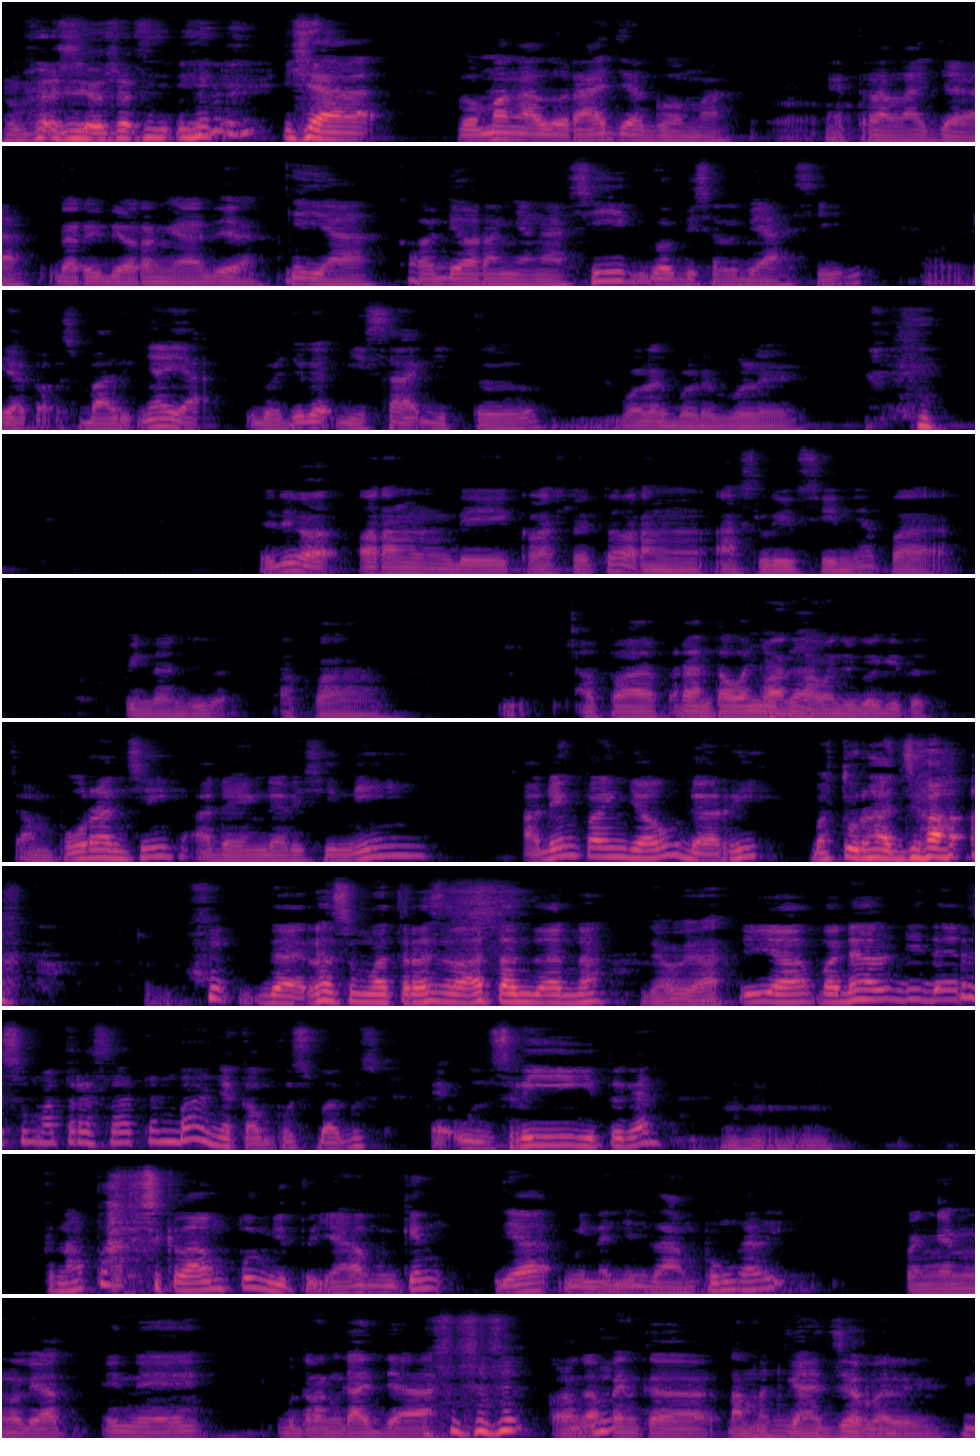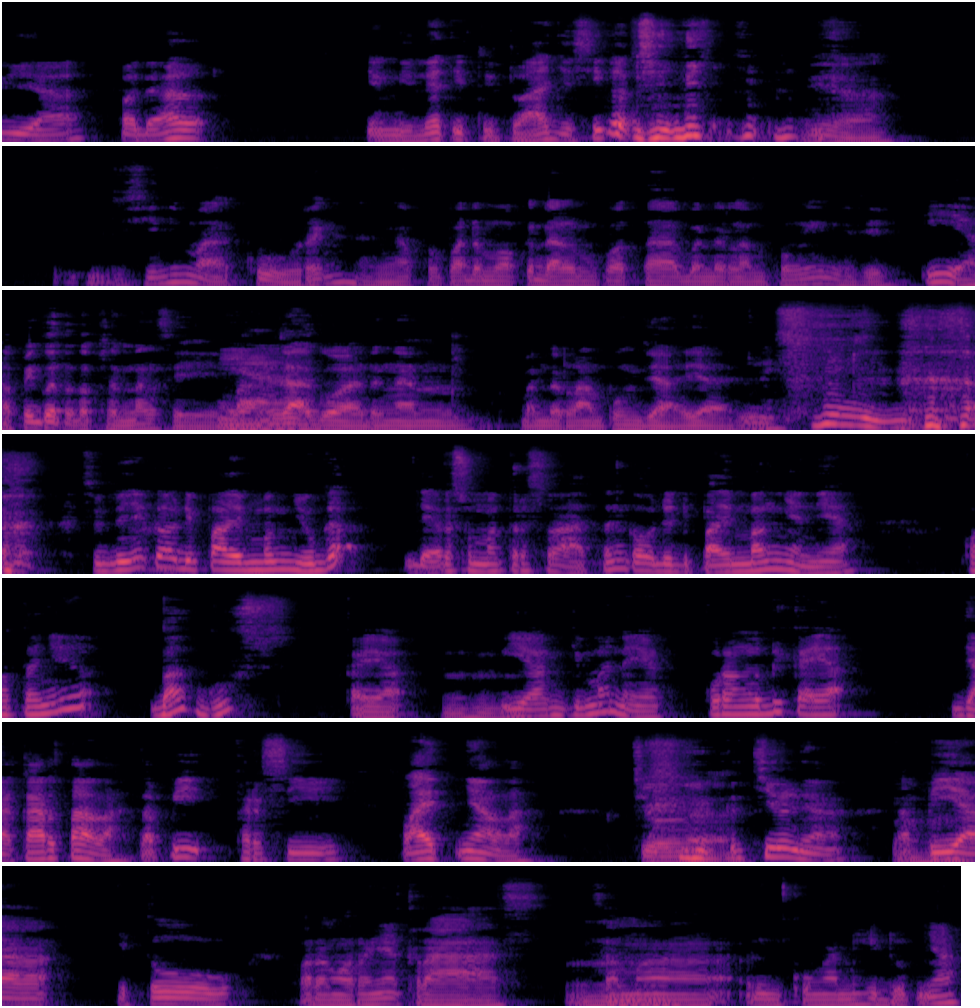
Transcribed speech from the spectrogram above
ya gua mah ngalur aja gua mah. Netral aja. Dari di orangnya aja ya? Iya kalau dia orangnya ngasih gue bisa lebih asik. Ya kok sebaliknya ya gue juga bisa gitu. Boleh boleh boleh jadi orang di kelas lu itu orang asli sini apa pindahan juga? Apa apa perantauan juga? rantauan juga gitu? Campuran sih ada yang dari sini ada yang paling jauh dari Batu Raja. Daerah Sumatera Selatan sana. Jauh ya? Iya padahal di daerah Sumatera Selatan banyak kampus bagus kayak Unsri gitu kan. Mhm, mhm. kenapa harus ke Lampung gitu? Ya mungkin dia minatnya di Lampung kali pengen ngelihat ini beneran gajah. Kalau nggak pengen ke taman gajah paling. Iya padahal yang dilihat itu itu aja sih kok di sini. Iya. Di sini mah kurang. Ngapa pada mau ke dalam kota Bandar Lampung ini sih? Iya. Tapi gue tetap senang sih. Iya. bangga gue dengan Bandar Lampung Jaya. Sebenarnya kalau di Palembang juga daerah Sumatera Selatan kalau udah di Palembangnya nih ya kotanya bagus. Kayak Mhm. ya gimana ya kurang lebih kayak Jakarta lah tapi versi lightnya lah. Kecilnya. Kecilnya. Tapi ya itu orang-orangnya keras Mhm. sama lingkungan hidupnya.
